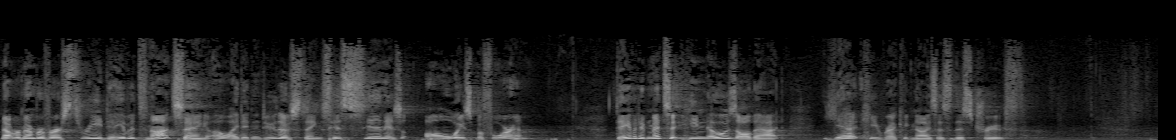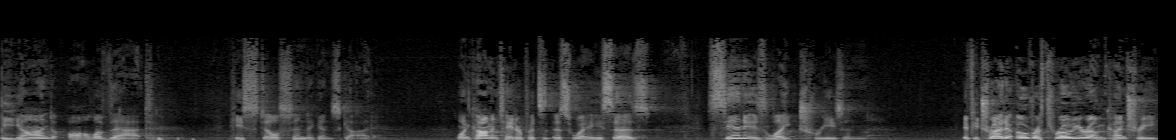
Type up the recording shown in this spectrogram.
Now, remember verse 3 David's not saying, Oh, I didn't do those things. His sin is always before him. David admits it. He knows all that, yet he recognizes this truth. Beyond all of that, he still sinned against God. One commentator puts it this way he says, Sin is like treason. If you try to overthrow your own country,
